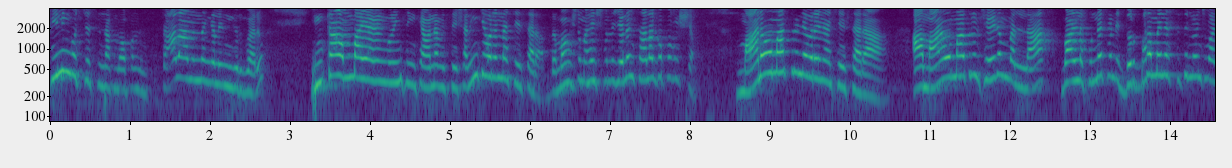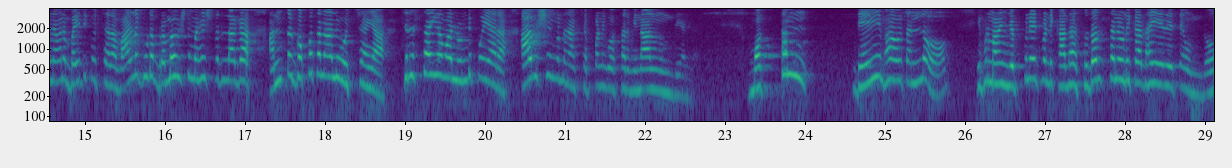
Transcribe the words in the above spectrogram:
ఫీలింగ్ వచ్చేసింది నాకు లోపల నుంచి. చాలా ఆనందం కలిగింది గురుగారు. ఇంకా అంబాయాగం గురించి ఇంకేమైనా విశేషాలు? ఇంకెవరైనా చేశారా? బ్రహ్మ విష్ణు మహేశ్వరులు చేయడం చాలా గొప్ప విషయం. మానవ మాత్రులు ఎవరైనా చేశారా? ఆ మానవ మాత్రం చేయడం వల్ల వాళ్ళకు ఉన్నటువంటి దుర్భరమైన స్థితి నుంచి వాళ్ళు ఏమైనా బయటకు వచ్చారా? వాళ్ళకు కూడా బ్రహ్మ విష్ణు మహేశ్వరులాగా అంత గొప్పతనాలు వచ్చాయా? చిరస్థాయిగా వాళ్ళు ఉండిపోయారా? ఆ విషయం కూడా నాకు చెప్పండి ఒకసారి వినాలనుంది అన్న. మొత్తం దేవీ భాగవతంలో ఇప్పుడు మనం చెప్పుకునేటువంటి కథ సుదర్శనుడి కథ ఏదైతే ఉందో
